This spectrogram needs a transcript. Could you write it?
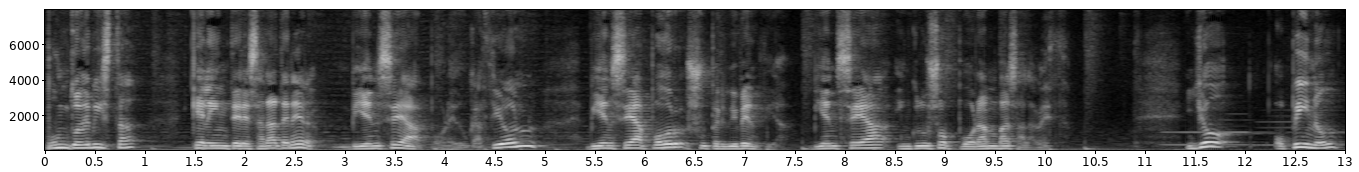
punto de vista que le interesará tener, bien sea por educación, bien sea por supervivencia, bien sea incluso por ambas a la vez. Yo opino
